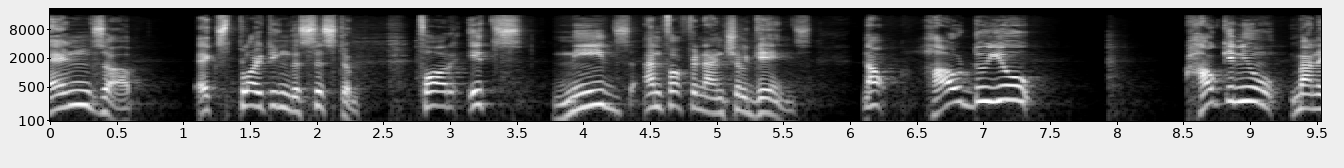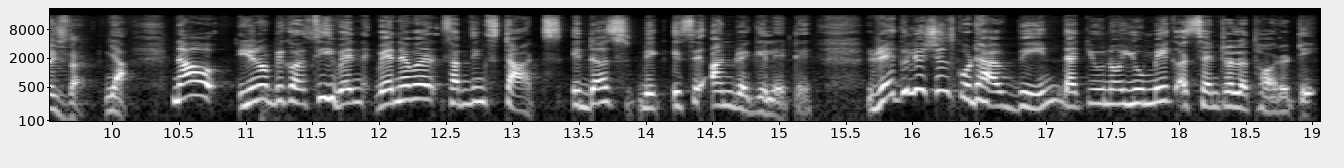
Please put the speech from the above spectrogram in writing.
ends up exploiting the system for its needs and for financial gains. Now, how do you how can you manage that? Yeah. Now, you know, because see, when whenever something starts, it does, it's unregulated. Regulations could have been that, you know, you make a central authority,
